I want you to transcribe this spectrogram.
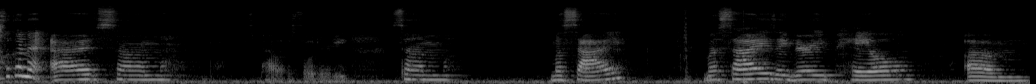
Also gonna add some, this palette is so dirty, some Masai. Masai is a very pale, um,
